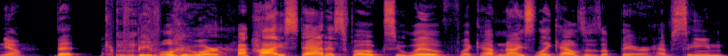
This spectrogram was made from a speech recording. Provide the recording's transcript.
Yeah. that people who are high status folks who live like have nice lake houses up there have seen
